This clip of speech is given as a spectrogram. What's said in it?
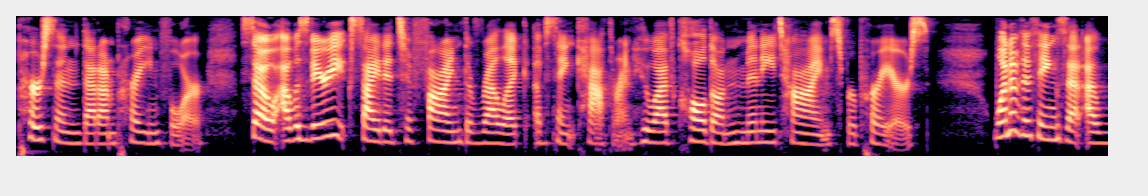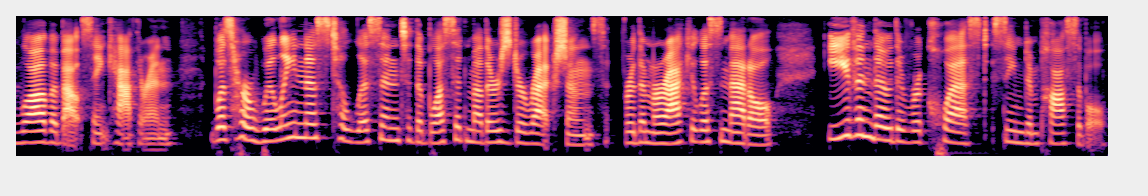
person that I'm praying for. So, I was very excited to find the relic of St. Catherine, who I've called on many times for prayers. One of the things that I love about St. Catherine was her willingness to listen to the Blessed Mother's directions for the miraculous medal even though the request seemed impossible.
